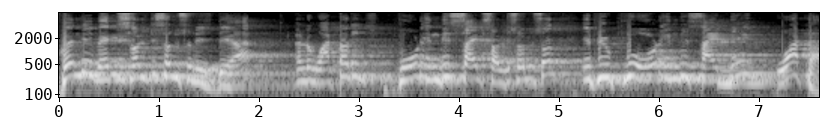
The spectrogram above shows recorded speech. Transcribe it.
When the very salty solution is there, and water is poured in this side salty solution. If you pour in this side the water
